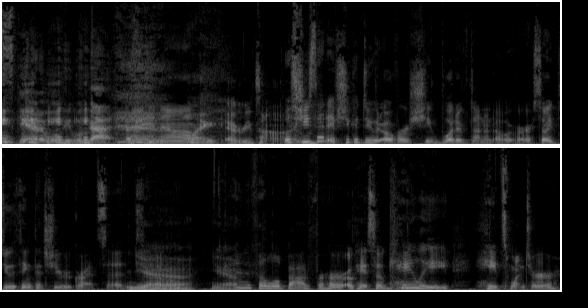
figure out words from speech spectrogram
I'm scared of what people got. I know. like every time. well, she said if she could do it over, she would have done it over. So I do think that she regrets it. yeah, I yeah. I feel a little bad for her. Okay, so Kaylee hates Winter,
